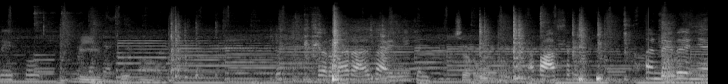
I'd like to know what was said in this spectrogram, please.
ബീഫ്. ചെറുപയർ അത് ചെറുപയർ. ഇത് കഴിഞ്ഞ്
